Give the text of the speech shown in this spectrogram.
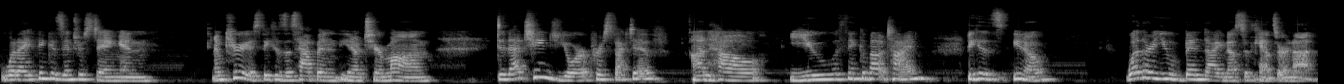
what I think is interesting, and I'm curious because this happened, you know, to your mom. Did that change your perspective on mm-hmm. how you think about time? Because, you know, whether you've been diagnosed with cancer or not,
